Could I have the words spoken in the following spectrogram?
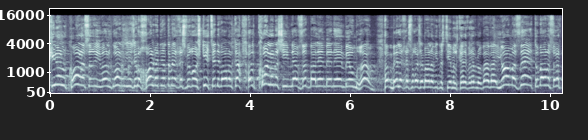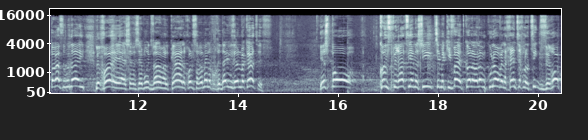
כי על כל השרים, על כל אנשים שבכל מדינות המלך אחשורוש, כי יצא דבר המלכה על כל הנשים להבזות בעליהם בעיניהם באומרם. המלך אחשורוש אמר להביא את ושתי המלכה לפניו לא בא, והיום הזה תאמרנו שרת פרס ומדי, אה, אשר את דבר המלכה לכל שר המלך וכדי וזיון וקצף. יש פה קונספירציה נשית שמקיפה את כל העולם כולו ולכן צריך להוציא גזרות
